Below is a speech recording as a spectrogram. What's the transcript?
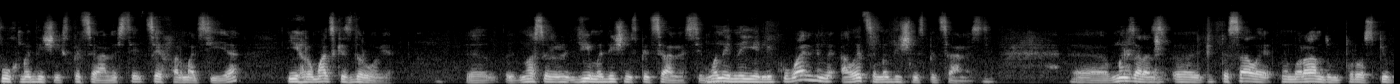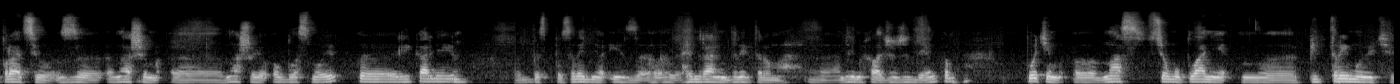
двох медичних спеціальностей: це фармація і громадське здоров'я. Е, У нас дві медичні спеціальності. Вони не є лікувальними, але це медичні спеціальності. Е, Ми зараз е, підписали меморандум про співпрацю з нашим, нашою обласною лікарнею, безпосередньо із генеральним директором Андрієм Михайловичем Жиденком. Потім нас в цьому плані підтримують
